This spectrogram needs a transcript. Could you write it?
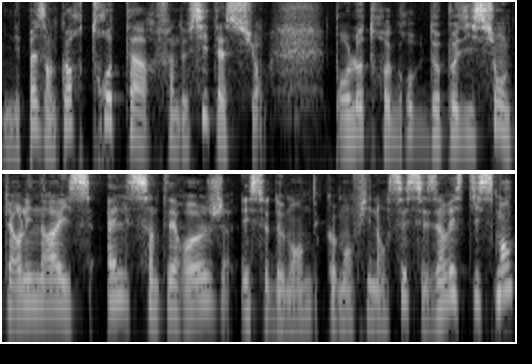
Il n'est pas encore trop tard. Fin de citation. Pour l'autre groupe d'opposition, Caroline Rice, elle s'interroge et se demande comment financer ses investissements.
